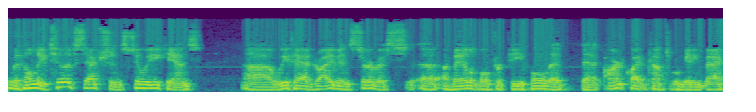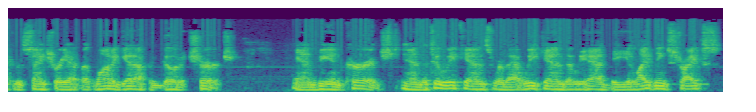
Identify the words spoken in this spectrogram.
with only two exceptions, two weekends, uh, we've had drive-in service uh, available for people that, that aren't quite comfortable getting back to the sanctuary yet, but want to get up and go to church and be encouraged. And the two weekends were that weekend that we had the lightning strikes,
